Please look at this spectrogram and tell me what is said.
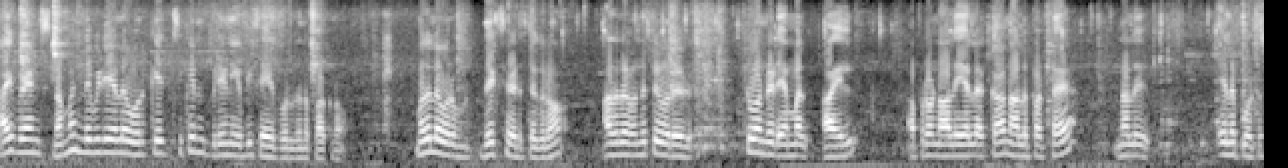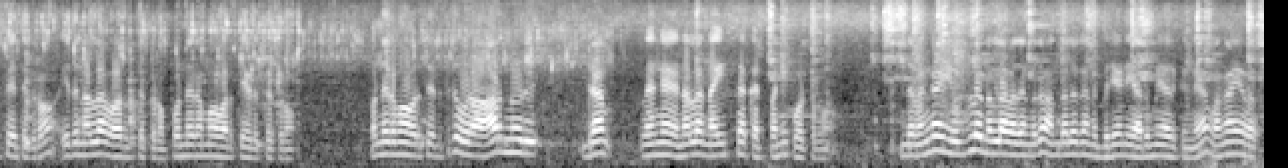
ஹாய் ஃப்ரெண்ட்ஸ் நம்ம இந்த வீடியோவில் ஒரு கே சிக்கன் பிரியாணி எப்படி செய்ய போகிறதுன்னு பார்க்குறோம் முதல்ல ஒரு தேக்ஸை எடுத்துக்கிறோம். அதில் வந்துட்டு ஒரு டூ ஹண்ட்ரட் எம்எல் ஆயில் அப்புறம் நாலு ஏலக்காய் நாலு பட்டை நாலு இலை போட்டு சேர்த்துக்கிறோம். இது நல்லா வறுத்துக்கிறோம். பொன்னிறமாக வறுத்து எடுத்துக்கிறோம். பொன்னிறமாக வறுத்து எடுத்துகிட்டு ஒரு 600 கிராம் வெங்காயம் நல்லா நைஸாக கட் பண்ணி போட்டுருவோம் இந்த வெங்காயம் எவ்வளோ நல்லா வதங்குதோ அந்தளவுக்கு அந்த பிரியாணி அருமையாக இருக்குங்க. வெங்காயம்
